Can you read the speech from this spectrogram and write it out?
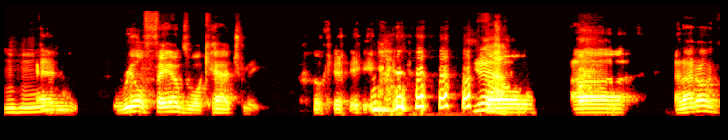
Mhm. and real fans will catch me. Okay. yeah. So, uh, and I don't.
